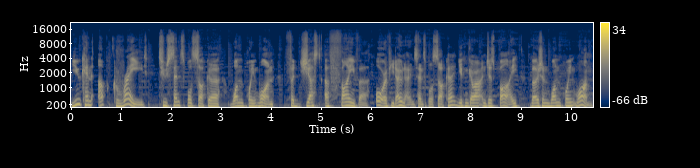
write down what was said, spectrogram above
you can upgrade to Sensible Soccer 1.1 for just a fiver. Or if you don't own Sensible Soccer, you can go out and just buy version 1.1.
